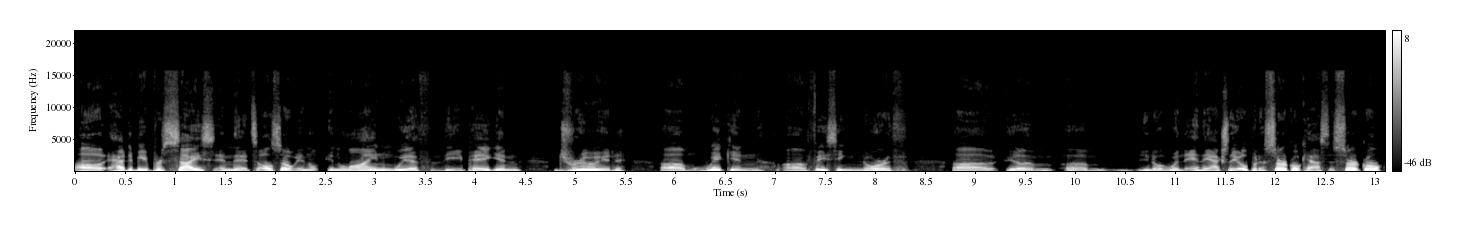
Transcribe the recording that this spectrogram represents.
uh, had to be precise, and it's also in in line with the pagan druid um, Wiccan uh, facing north. Uh, um, um, you know, when and they actually open a circle, cast a circle.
